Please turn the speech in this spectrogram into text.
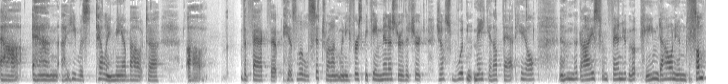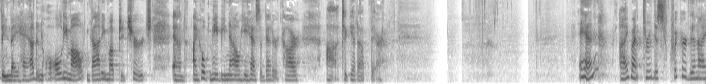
Uh, and uh, he was telling me about uh, uh, the fact that his little Citroën, when he first became minister of the church, just wouldn't make it up that hill. And the guys from Fenyőkút came down in something they had and hauled him out and got him up to church. And I hope maybe now he has a better car uh, to get up there. And I went through this quicker than I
